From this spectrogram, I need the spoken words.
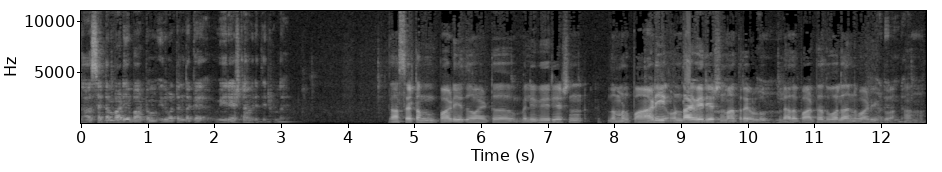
ദാസേട്ടൻ പാടിയ പാട്ടും ഇതുമായിട്ട് എന്തൊക്കെ വേരിയേഷനാണ് വരുത്തിയിട്ടുള്ളത്? ദാസേട്ടൻ പാടിയതുമായിട്ട് വലിയ വേരിയേഷൻ നമ്മൾ പാടി ഉണ്ടായ വേരിയേഷൻ മാത്രമേ ഉള്ളൂ. അല്ലാതെ പാട്ട് അതുപോലെ തന്നെ പാടിയിട്ടുണ്ട്. ആ.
